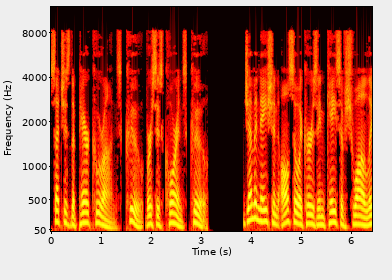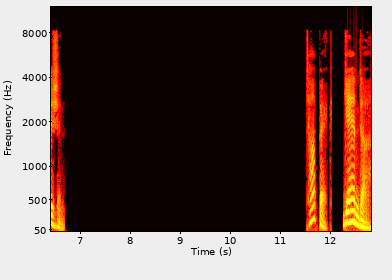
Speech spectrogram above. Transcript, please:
such as the pair courants versus courants Gemination also occurs in case of schwa elision. Ganda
